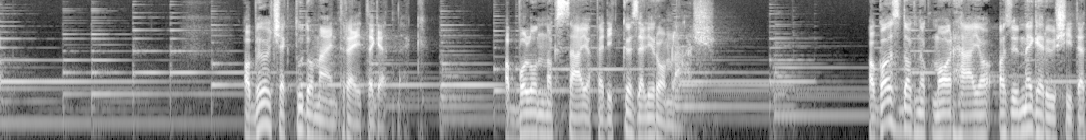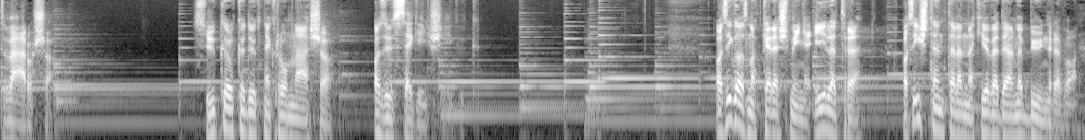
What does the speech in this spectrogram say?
A bölcsek tudományt rejtegetnek, a bolondnak szája pedig közeli romlás. A gazdagnak marhája az ő megerősített városa. Szűkölködőknek romlása az ő szegénységük. Az igaznak keresménye életre, az istentelennek jövedelme bűnre van.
